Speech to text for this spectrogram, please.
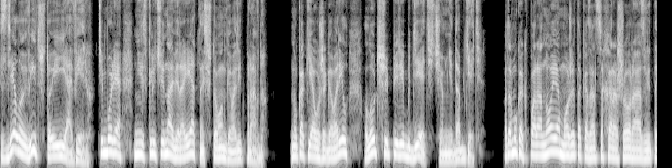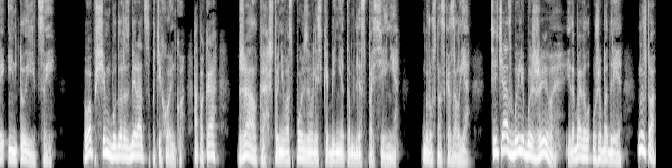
сделаю вид, что и я верю. Тем более не исключена вероятность, что он говорит правду. Но, как я уже говорил, лучше перебдеть, чем недобдеть. Потому как паранойя может оказаться хорошо развитой интуицией. В общем, буду разбираться потихоньку. А пока жалко, что не воспользовались кабинетом для спасения. Грустно сказал я. Сейчас были бы живы, и добавил уже бодрее. Ну что,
